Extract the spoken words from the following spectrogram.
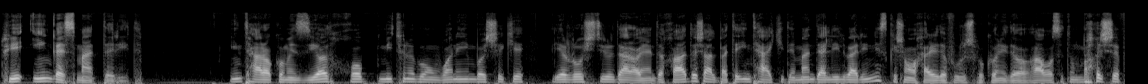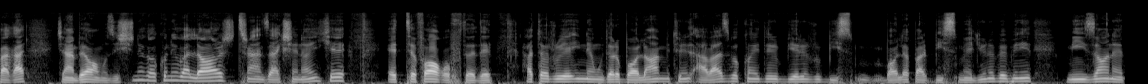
توی این قسمت دارید. این تراکم زیاد خب می‌تونه به عنوان این باشه که یه رشدی رو در آینده خواهد داشت. البته این تاکید من دلیل بر این نیست که شما خرید و فروش بکنید و حواستون باشه. فقط جنبه آموزشی نگاه کنید و large transaction هایی که اتفاق افتاده. حتی روی این نمودار بالا هم می‌تونید عوض بکنید رو بیارین رو 20 بالغ بر 20 میلیون ببینید. میزان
